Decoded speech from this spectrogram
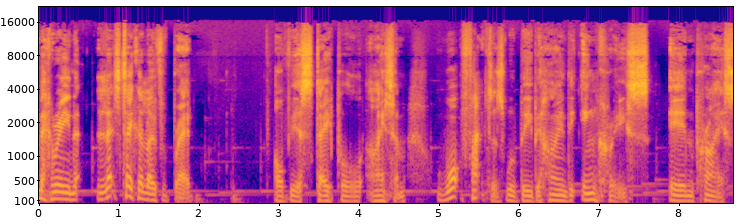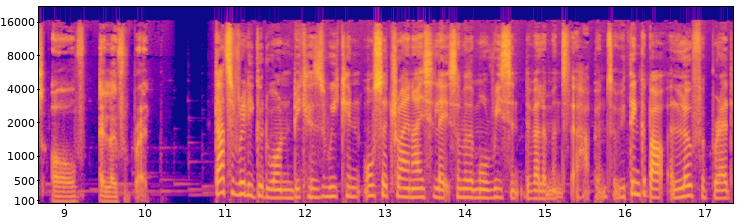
Mehreen, let's take a loaf of bread, obvious staple item. What factors will be behind the increase in price of a loaf of bread? That's a really good one because we can also try and isolate some of the more recent developments that happen. So, if we think about a loaf of bread,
